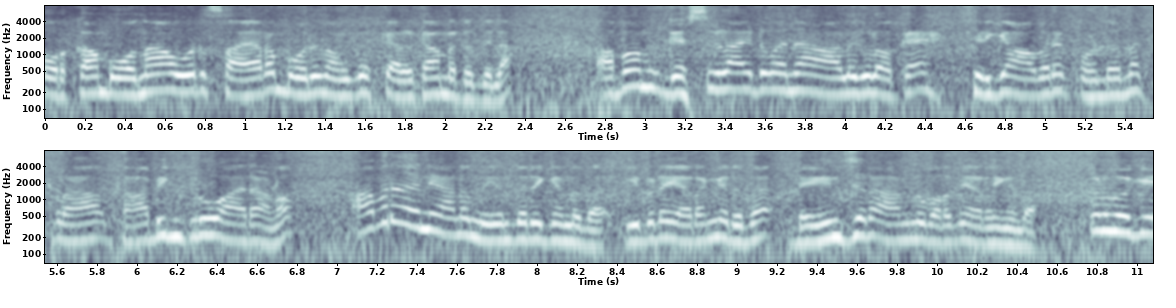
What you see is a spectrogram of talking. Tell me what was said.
തുറക്കാൻ പോകുന്ന ആ ഒരു സയറം പോലും നമുക്ക് കേൾക്കാൻ പറ്റത്തില്ല. അപ്പം ഗസ്റ്റുകളായിട്ട് വന്ന ആളുകളൊക്കെ ശരിക്കും അവരെ കൊണ്ടുവന്ന ക്രാ കാബിൻ ക്രൂ ആരാണോ അവർ തന്നെയാണ് നിയന്ത്രിക്കേണ്ടത് ഇവിടെ ഇറങ്ങരുത് ഡേഞ്ചർ ആണെന്ന് പറഞ്ഞ് ഇറങ്ങുന്നത്. നിങ്ങൾ നോക്കി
